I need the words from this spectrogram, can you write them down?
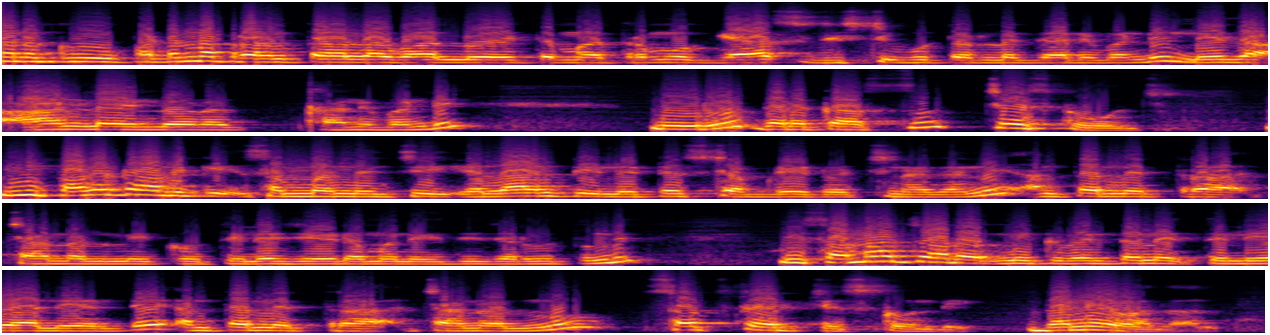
మనకు పట్టణ ప్రాంతాల వాళ్ళు అయితే మాత్రము గ్యాస్ డిస్ట్రిబ్యూటర్లకు కానివ్వండి లేదా ఆన్లైన్లో కానివ్వండి మీరు దరఖాస్తు చేసుకోవచ్చు. ఈ పథకానికి సంబంధించి ఎలాంటి లేటెస్ట్ అప్డేట్ వచ్చినా గానీ అంతర్నేత్ర ఛానల్ మీకు తెలియజేయడం అనేది జరుగుతుంది. ఈ సమాచారం మీకు వెంటనే తెలియాలి అంటే అంతర్నేత్ర ఛానల్ను సబ్స్క్రైబ్ చేసుకోండి. ధన్యవాదాలు.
